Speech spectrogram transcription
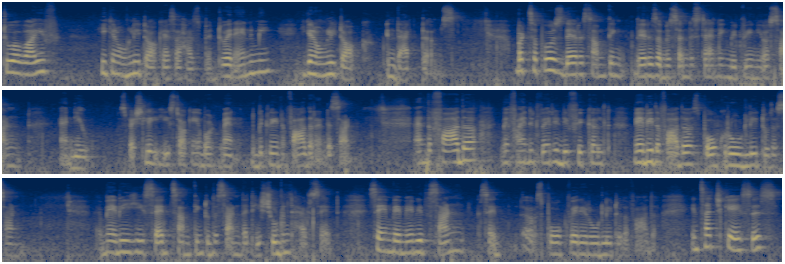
To a wife, he can only talk as a husband. To an enemy, he can only talk in that terms. But suppose there is something, there is a misunderstanding between your son and you, especially he's talking about men, between a father and a son and the father may find it very difficult. Maybe the father spoke rudely to the son. Maybe he said something to the son that he shouldn't have said. Same way, maybe the son said uh, spoke very rudely to the father. In such cases,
